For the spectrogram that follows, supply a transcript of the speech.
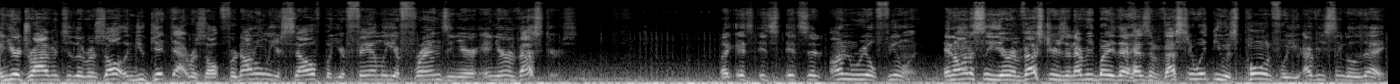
and you're driving to the result and you get that result for not only yourself but your family your friends and your and your investors. Like it's it's it's an unreal feeling. And honestly your investors and everybody that has invested with you is pulling for you every single day.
